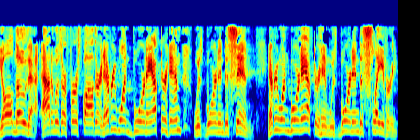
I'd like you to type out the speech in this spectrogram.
You all know that. Adam was our first father, and everyone born after him was born into sin. Everyone born after him was born into slavery.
